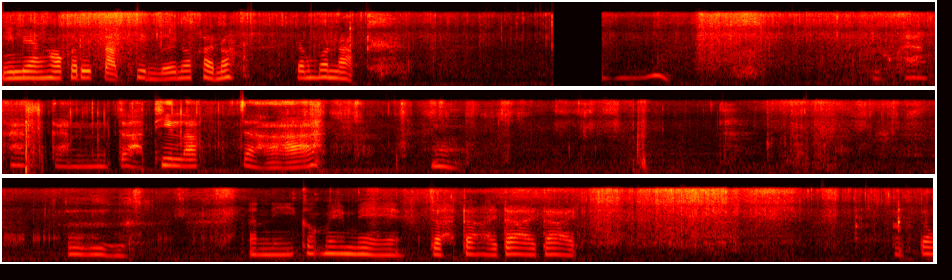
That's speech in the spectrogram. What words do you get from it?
มีแมงเขาก็ได้ตัดทิ้งเลยเนาะค่ะเนาะ จังบ่หนัก อยู่ข้างๆกันจ้ะที่รักจ๋าเออ อันนี้ก็ไม่แมงจะได้ได้ได้ไปต่อ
